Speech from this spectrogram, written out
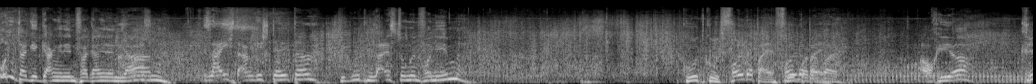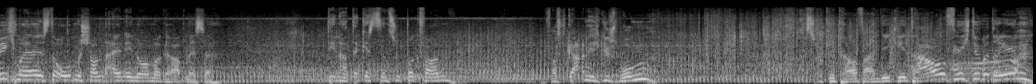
untergegangen in den vergangenen Jahren. Leicht angestellter. Die guten Leistungen von ihm. Gut, gut. Voll dabei. Voll dabei. dabei. Auch hier Kriechmeier ist da oben schon ein enormer Grabmesser. Den hat er gestern super gefahren. fast gar nicht gesprungen. So, geh drauf, Andi. Geh drauf. Nicht überdrehen.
